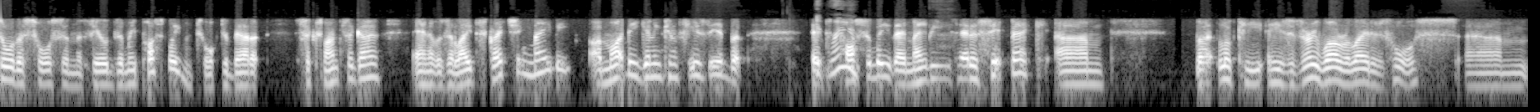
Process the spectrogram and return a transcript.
saw this horse in the fields, and we possibly even talked about it six months ago, and it was a late scratching. Maybe I might be getting confused there, but it's possibly they maybe he's had a setback. Um, but look, he, he's a very well related horse. Um,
